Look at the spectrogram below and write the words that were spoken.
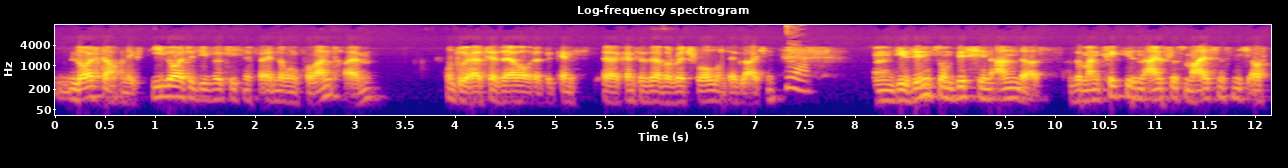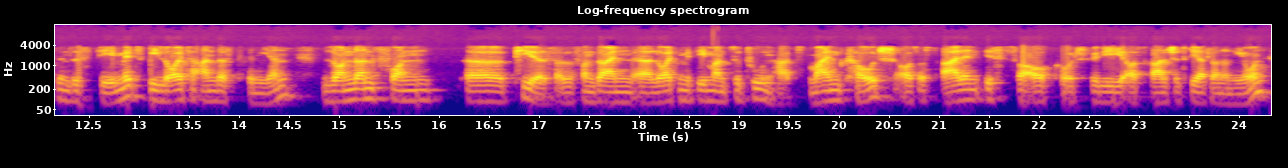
läuft da auch nichts. Die Leute, die wirklich eine Veränderung vorantreiben, und du hörst ja selber oder du kennst, äh, kennst ja selber Rich Roll und dergleichen, ja. ähm, die sind so ein bisschen anders. Also man kriegt diesen Einfluss meistens nicht aus dem System mit, wie Leute anders trainieren, sondern von äh, Peers, also von seinen äh, Leuten, mit denen man zu tun hat. Mein Coach aus Australien ist zwar auch Coach für die australische Triathlon Union,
